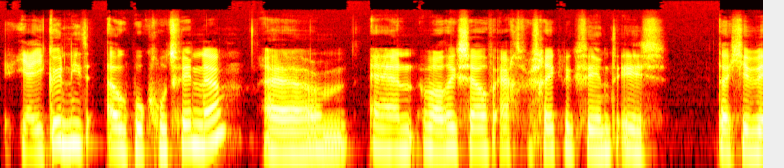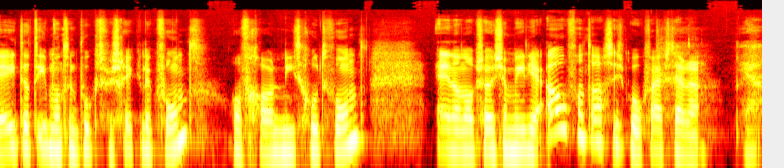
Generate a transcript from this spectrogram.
ja, je kunt niet elk boek goed vinden. Ehm, en wat ik zelf echt verschrikkelijk vind is dat je weet dat iemand een boek verschrikkelijk vond. Of gewoon niet goed vond. En dan op social media, oh fantastisch boek, vijf sterren. Ja.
